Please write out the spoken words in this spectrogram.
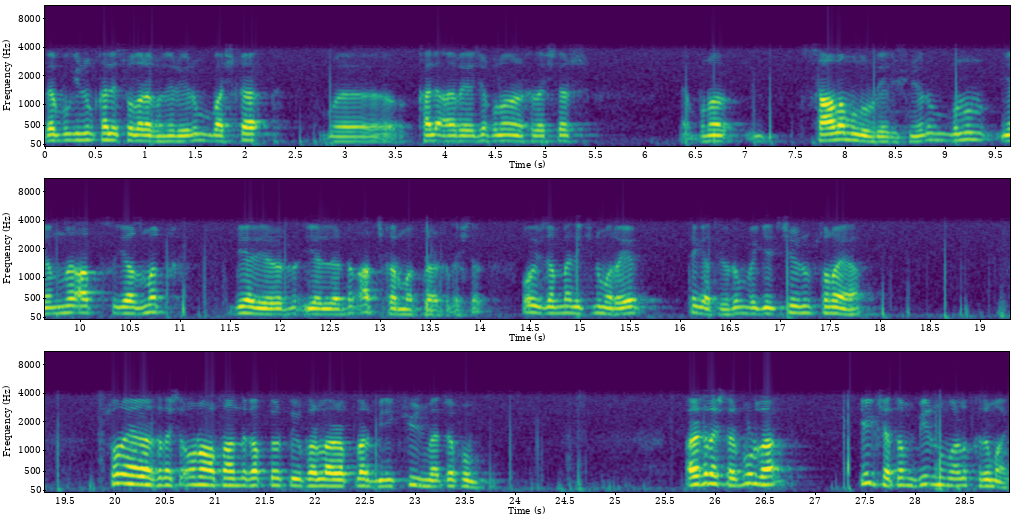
Ve bugünün kalesi olarak öneriyorum. Başka e, kale arayacak olan arkadaşlar ya buna sağlam olur diye düşünüyorum. Bunun yanına at yazmak diğer yerlerden, at çıkarmakla arkadaşlar. O yüzden ben 2 numarayı tek atıyorum ve geçiyorum son ayağa. Son ayak arkadaşlar 16 handikap 4 ve yukarılı Araplar 1200 metre kum. Arkadaşlar burada ilk atım 1 numaralı Kırımay.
